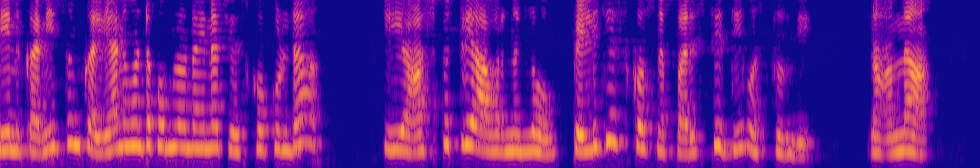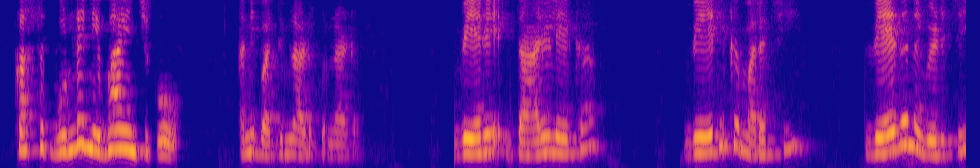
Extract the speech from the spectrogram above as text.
నేను కనీసం కళ్యాణ మంటపంలోనైనా చేసుకోకుండా ఈ ఆసుపత్రి ఆవరణలో పెళ్ళి చేసుకోవాల్సిన పరిస్థితి వస్తుంది. నాన్న కాస్త గుండె నిభాయించుకో అని బతిమలాడుకున్నాడు. వేరే దారి లేక వేదిక మరచి వేదన విడిచి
